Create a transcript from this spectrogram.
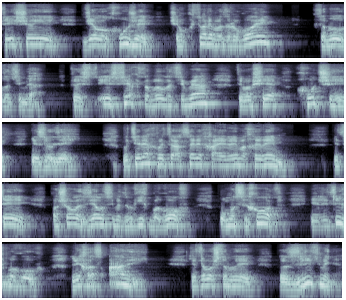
ты еще и делал хуже, чем кто-либо другой, кто был до тебя. То есть из всех, кто был до тебя, ты вообще худший из людей. В телех в Тацеле Хайлим Ахирим. И ты пошел и сделал себе других богов, умасихот и литых богов, лихас ани, для того, чтобы злить меня.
